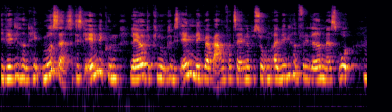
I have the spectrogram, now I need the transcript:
i virkeligheden helt modsat. Så de skal endelig kunne lave det knus, så de skal endelig ikke være bange for at tale med personen, og i virkeligheden får de lavet en masse råd, mm.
